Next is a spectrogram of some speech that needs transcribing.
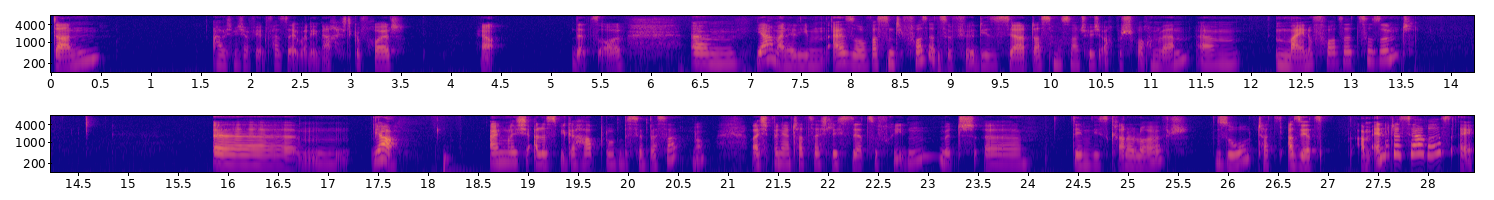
dann habe ich mich auf jeden Fall sehr über die Nachricht gefreut. Ja, that's all. Ähm, ja, meine Lieben, also was sind die Vorsätze für dieses Jahr? Das muss natürlich auch besprochen werden. Ähm, meine Vorsätze sind, ähm, ja, eigentlich alles wie gehabt und ein bisschen besser, ne? Weil ich bin ja tatsächlich sehr zufrieden mit äh, dem, wie es gerade läuft. So, also jetzt am Ende des Jahres, ey,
